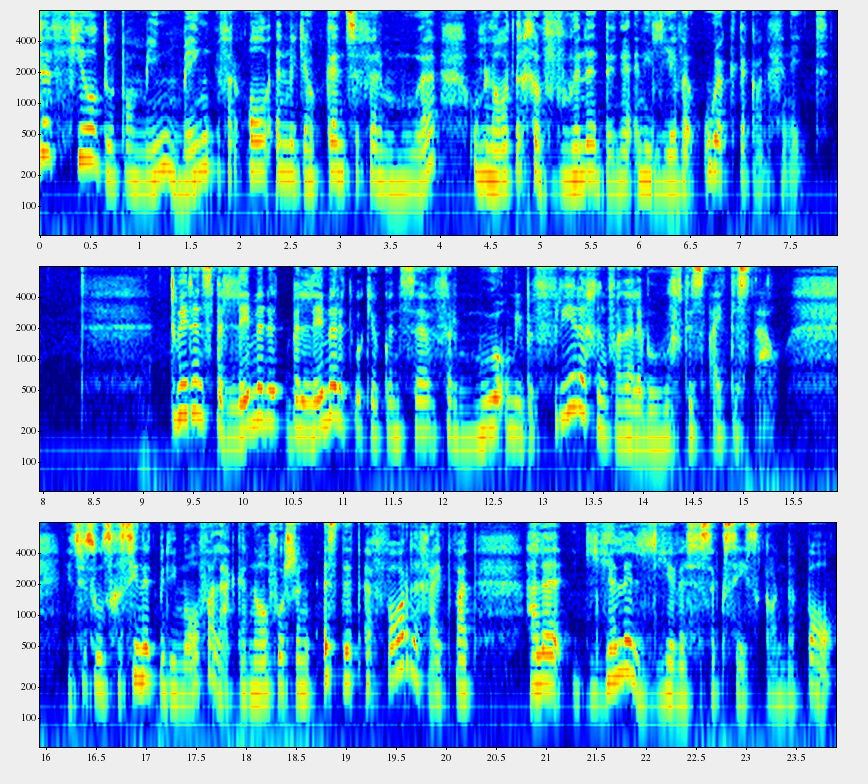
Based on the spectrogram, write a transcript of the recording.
Te veel dopamien meng veral in met jou kind se vermoë om later gewone dinge in die lewe ook te kan geniet. Tweedens belemmer dit belemmer dit ook jou kind se vermoë om die bevrediging van hulle behoeftes uit te stel. En soos ons gesien het met die MAFA lekker navorsing, is dit 'n vaardigheid wat hulle hele lewe se sukses kan bepaal.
